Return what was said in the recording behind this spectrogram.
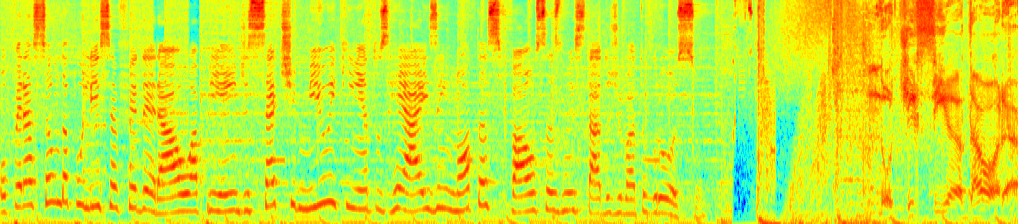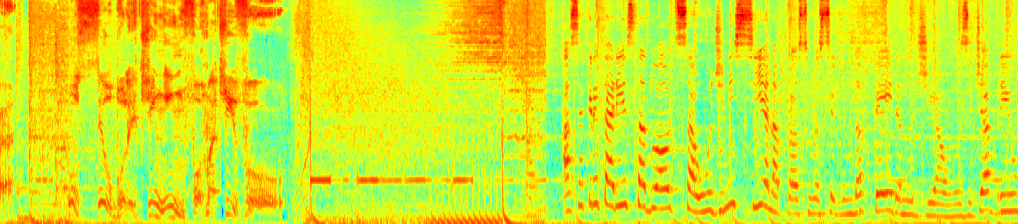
Operação da Polícia Federal apreende R$ 7.500 em notas falsas no estado de Mato Grosso. Notícia da hora. O seu boletim informativo. A Secretaria Estadual de Saúde inicia na próxima segunda-feira, no dia 11 de abril,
